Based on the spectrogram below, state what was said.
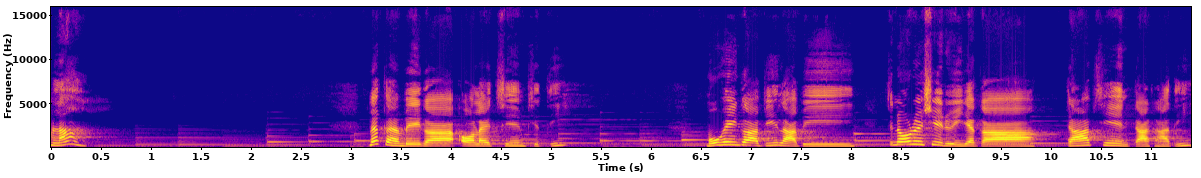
မလားမက်ကံဘေကအော်လိုက်ခြင်းဖြစ်သည်မိုးဟိန်ကပြေးလာပြီးကျွန်တော်တို့ရှေ့တွင်ရက်ကဓားဖြင့်တားထားသည်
